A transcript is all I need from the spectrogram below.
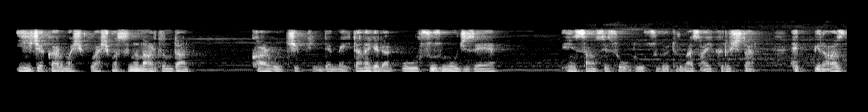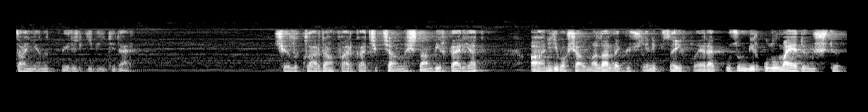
iyice karmaşıklaşmasının ardından Karbon çiftliğinde meydana gelen uğursuz mucizeye insan sesi olduğu su götürmez haykırışlar hep bir ağızdan yanıt verir gibiydiler. Çığlıklardan farkı açıkça anlaşılan bir feryat, ani boşalmalarla güçlenip zayıflayarak uzun bir ulumaya dönüştü.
